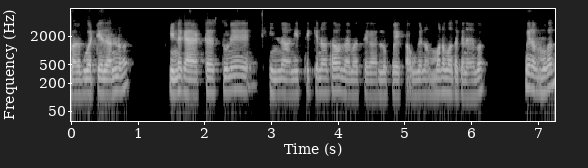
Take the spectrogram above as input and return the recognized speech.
බලපුගටිය දන්නවා ඉන්න කෑරක්ටර්ස් තුනේ ඉන්න අනිත් එක්කෙන තව මැමත් එක ලොක එක අවගෙන අම්මන මතක නෑබ වෙන මොකද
